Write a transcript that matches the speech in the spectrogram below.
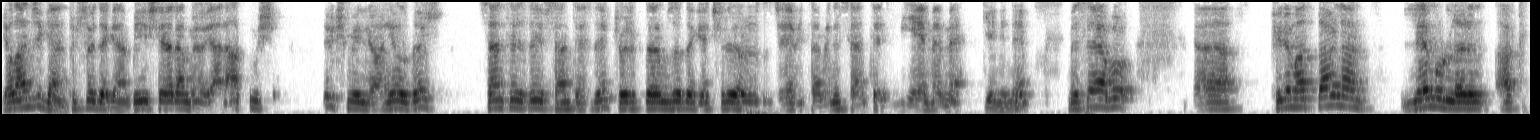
yalancı gen, püsöde gen. Bir işe yaramıyor. Yani 63 milyon yıldır sentezleyip sentezleyip çocuklarımıza da geçiriyoruz C vitamini sentezleyememe genini. Mesela bu e, primatlarla lemurların artık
